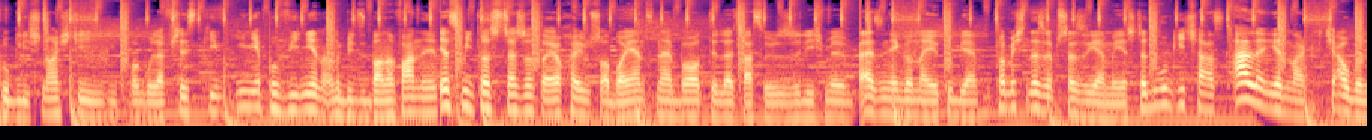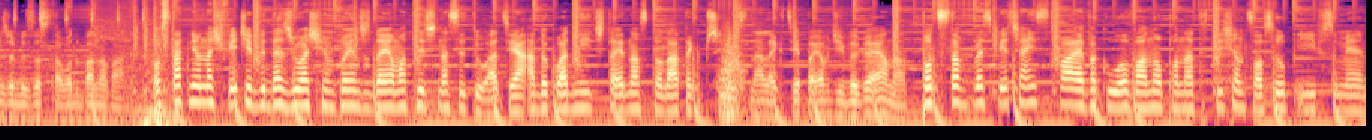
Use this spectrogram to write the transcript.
publiczności i w ogóle wszystkim i nie powinien on być zbanowany. Jest mi to szczerze trochę już obojętne, bo tyle czasu już żyliśmy bez niego na YouTubie, to myślę, że przeżyjemy jeszcze długi czas, ale jednak chciałbym, żeby został odbanowany. Ostatnio na świecie wydarzyła się wręcz dramatyczna sytuacja, a dokładniej 14-latek przyniósł na lekcję prawdziwy granat. Podstaw bezpieczeństwa ewakuowano ponad 1000 osób i w sumie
